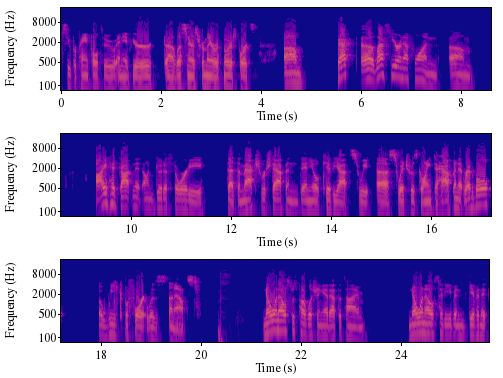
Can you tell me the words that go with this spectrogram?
super painful to any of your uh, listeners familiar with motorsports. Um, back uh, last year in F1, um, I had gotten it on good authority that the Max Verstappen Daniel Kvyat swe- uh, switch was going to happen at Red Bull a week before it was announced. No one else was publishing it at the time. No one else had even given it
